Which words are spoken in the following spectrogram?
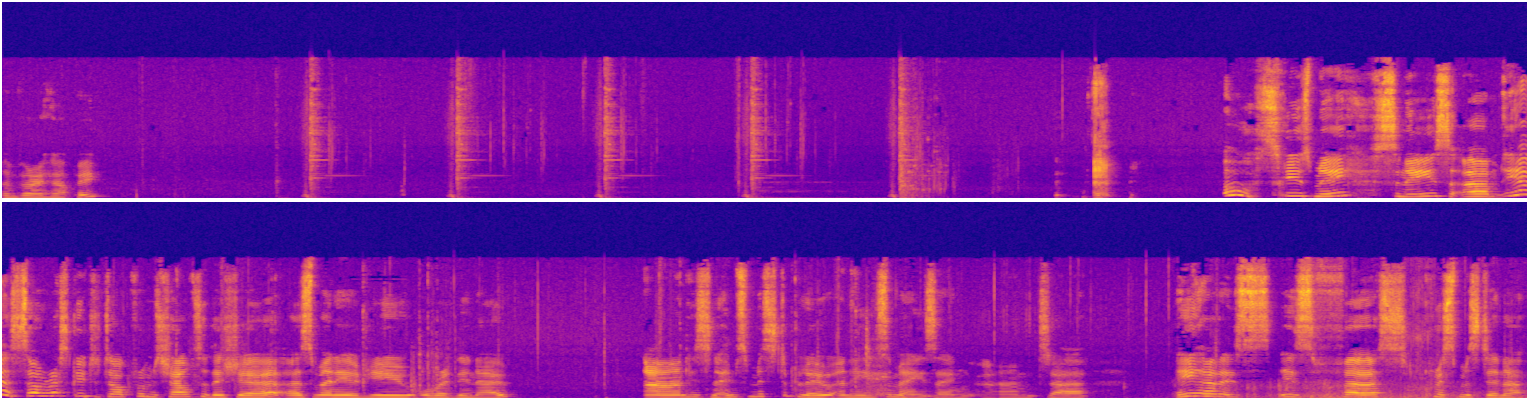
I'm very happy. Oh, excuse me, sneeze. Um, yeah, so I rescued a dog from a shelter this year, as many of you already know. And his name's Mr. Blue, and he's amazing. And uh, he had his, his first Christmas dinner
